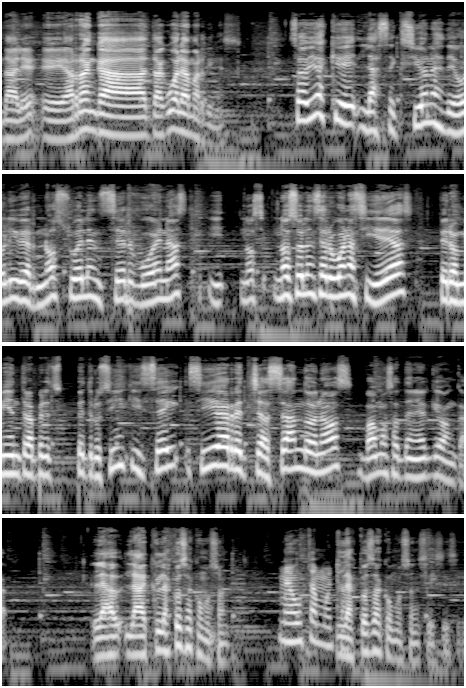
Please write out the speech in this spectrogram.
dale. eh, arranca Tacuara Martínez. ¿Sabías que las secciones de Oliver no suelen ser buenas y no, no suelen ser buenas ideas? Pero mientras Pet- Petrusinski se- siga rechazándonos, vamos a tener que bancar. La- la- las cosas como son. Me gusta mucho. Las cosas como son, sí, sí, sí.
